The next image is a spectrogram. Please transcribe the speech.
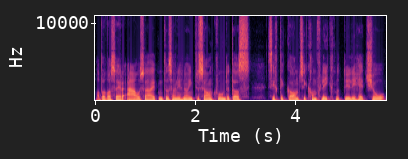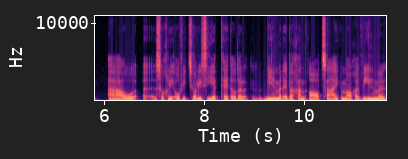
Aber was er auch sagt, und das habe ich noch interessant gefunden, dass sich der ganze Konflikt natürlich jetzt schon auch äh, so ein bisschen offizialisiert hat, oder? Weil man eben kann Anzeigen machen kann, weil man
